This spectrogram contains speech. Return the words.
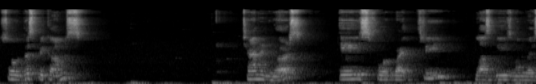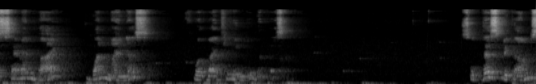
So this becomes tan inverse a is 4 by 3 plus b is 1 by 7 by 1 minus 4 by 3 into 1 by 7. So this becomes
